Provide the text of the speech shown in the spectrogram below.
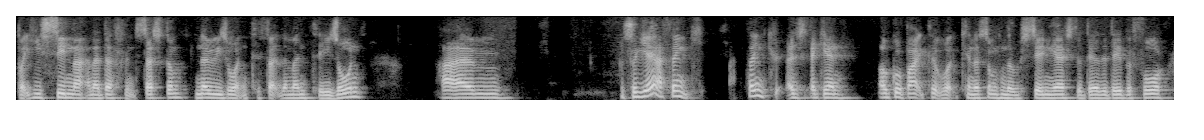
But he's seen that in a different system. Now he's wanting to fit them into his own. Um, so yeah, I think I think as again, I'll go back to what kind of something I was saying yesterday or the day before.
